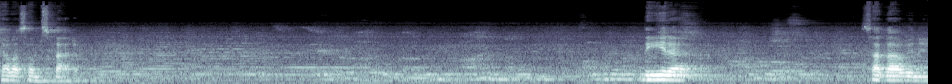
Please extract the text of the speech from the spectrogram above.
ശവസംസ്കാരം. ധീര സഖാവിന്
